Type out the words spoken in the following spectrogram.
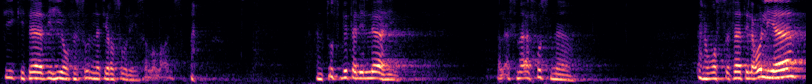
في كتابه وفي سنة رسوله صلى الله عليه وسلم. أن تثبت لله الأسماء الحسنى والصفات العليا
